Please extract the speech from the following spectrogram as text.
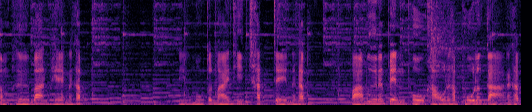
อำเภอบ้านแพงนะครับนี่อุโมงค์ต้นไม้ที่ชัดเจนนะครับ วามือนั้นเป็นภูเขานะครับภูลังกานะครับ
